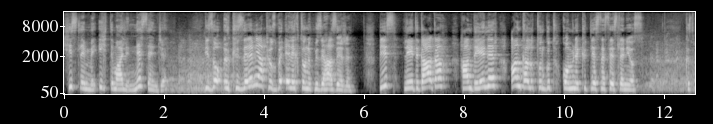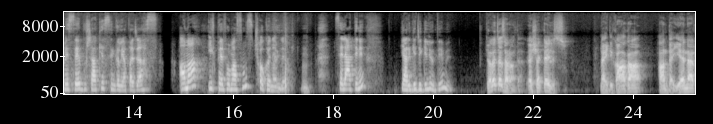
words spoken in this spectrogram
hislenme ihtimali ne sence? Biz o öküzlere mi yapıyoruz bu elektronik müziği Hazer'in? Biz Lady Gaga, Hande Yener, Ankaralı Turgut komüne kütlesine sesleniyoruz. Kısmetse bu şarkı single yapacağız. Ama ilk performansımız çok önemli. Selahattin'in yarın gece geliyor değil mi? Geleceğiz herhalde. Eşek değiliz. Lady Gaga, Hande Yener,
